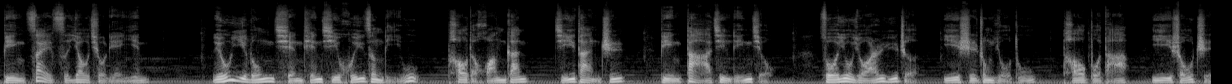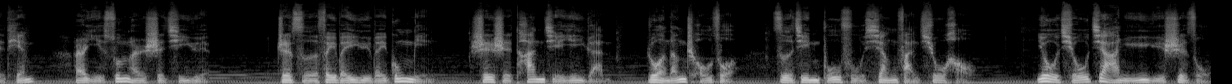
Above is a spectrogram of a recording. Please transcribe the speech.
并再次要求联姻。刘义隆遣田齐回赠礼物：掏的黄干、及蛋汁，并大进灵酒。左右有儿语者，疑食中有毒。涛不答，以手指天，而以孙儿视其曰：“至此，非为欲为功名，实是贪结姻缘。”若能筹作，自今不复相犯秋毫。又求嫁女与世祖。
